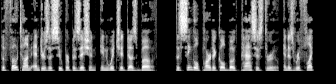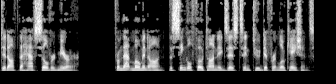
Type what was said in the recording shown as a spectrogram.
The photon enters a superposition, in which it does both. The single particle both passes through, and is reflected off the half-silvered mirror. From that moment on, the single photon exists in two different locations.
